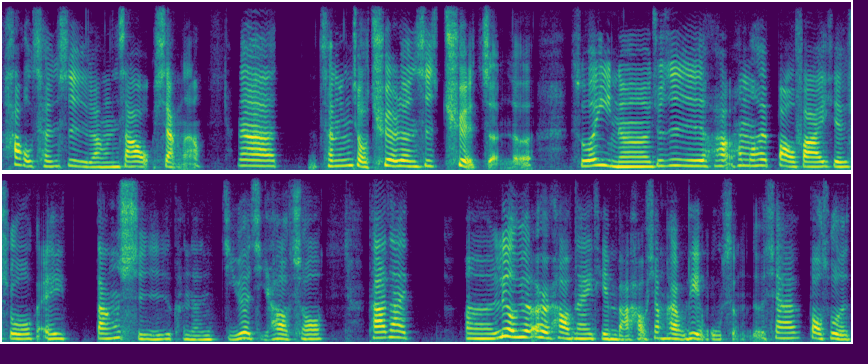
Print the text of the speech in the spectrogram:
号称是狼人杀偶像啊。那陈零九确认是确诊了，所以呢，就是他他们会爆发一些说，哎、当时可能几月几号的时候，他在。呃，六月二号那一天吧，好像还有练舞什么的。现在爆出了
